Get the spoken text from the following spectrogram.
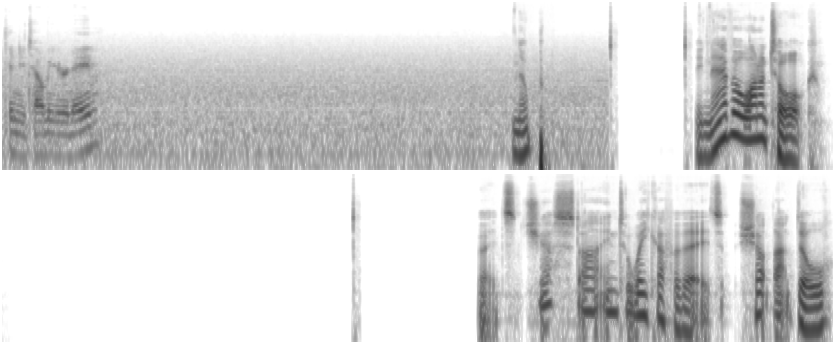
Can you tell me your name? Nope. They never want to talk. But it's just starting to wake up a bit. It's shut that door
